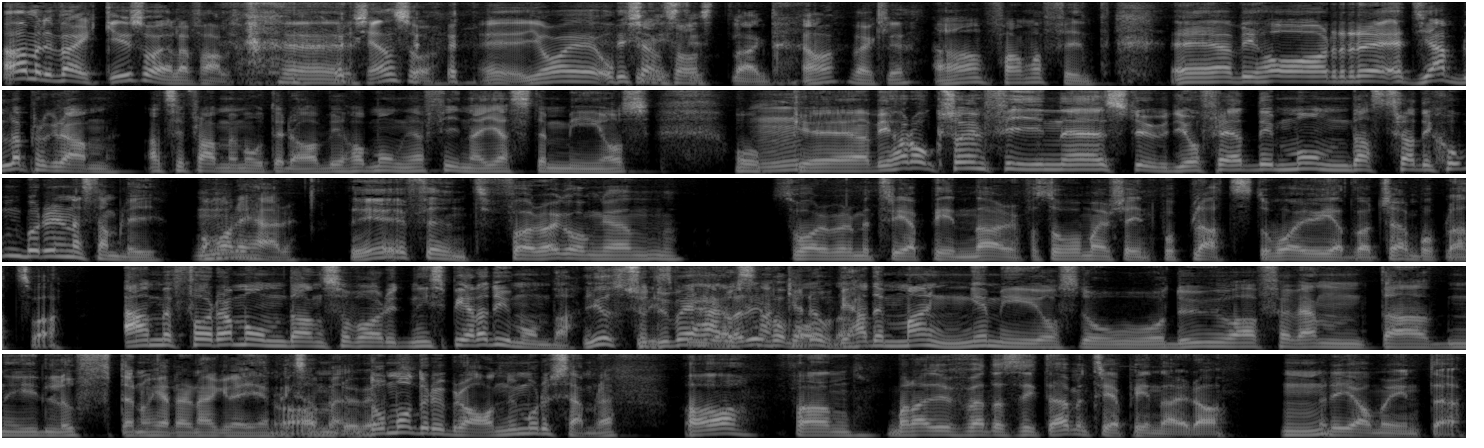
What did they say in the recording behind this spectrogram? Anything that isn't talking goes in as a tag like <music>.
Ja, men det verkar ju så i alla fall. Eh, Det känns så. Eh, Jag är Det optimistiskt lagd. Ja, verkligen. Ja, fan vad fint. Eh, vi har ett jävla program att se fram emot idag. Vi har många fina gäster med oss. Och Mm. Vi har också en fin studio. Freddy, måndagstradition börjar det nästan bli. Vad har det här? Det är fint. Förra gången så var det väl med tre pinnar, fast då var man i och för sig inte på plats. Då var ju Edvardsen på plats va? Ja, men förra måndagen så var det, ni spelade ju måndag. Just så du var här och snackade. Vi hade Mange med oss då och du var förväntad i luften och hela den här grejen. Liksom. då mådde du bra. Nu mår du sämre. Ja, fan. Man hade ju förväntat sig sitta här med tre pinnar idag, men det gör man ju inte.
